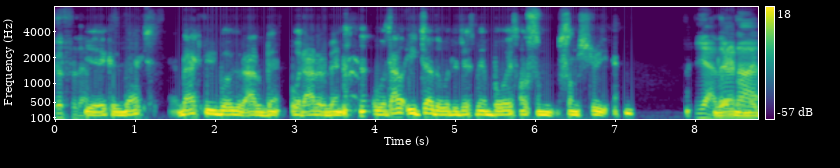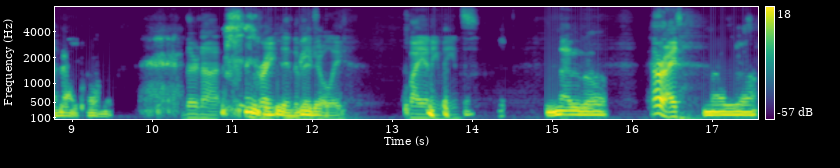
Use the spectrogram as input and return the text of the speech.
Good for them. Yeah, because Back, Backstreet Boys would have been without have been without each other would have just been boys on some some street. Yeah, they're not. on their back. They're not great individually by any means. Not at all. All right. Not at all.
